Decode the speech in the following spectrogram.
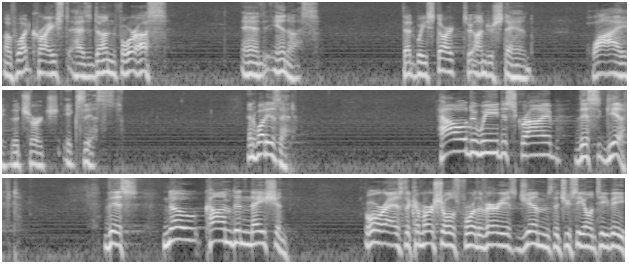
of what Christ has done for us and in us that we start to understand why the church exists. And what is that? How do we describe this gift? This no condemnation, or as the commercials for the various gyms that you see on TV,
